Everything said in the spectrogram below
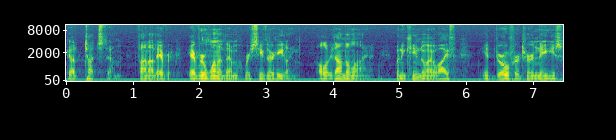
God touched them, found out every, every one of them received their healing all the way down the line. When he came to my wife, it drove her to her knees,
